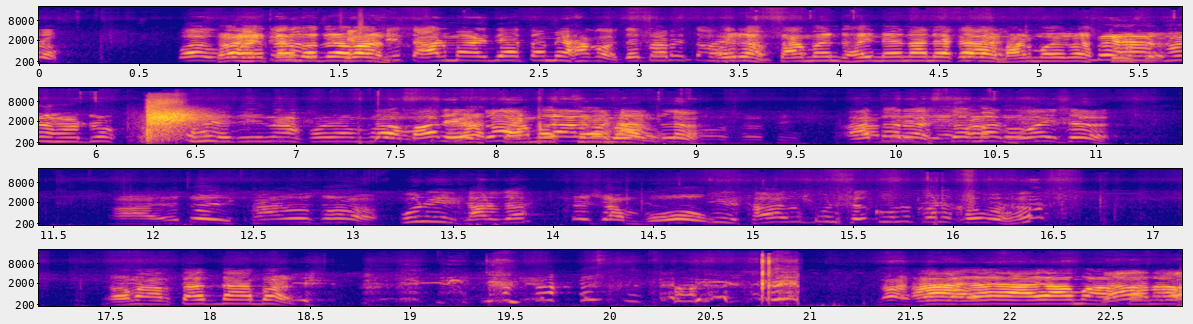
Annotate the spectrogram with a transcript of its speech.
રહો. વા- તાર. મારી દે તમે હાકો. જતા રહો તો એ હેતમ. રસ્તામાં થઈને એના ને કરે, માર મોય રસ્તો છે. રસ્તામાં જ આટલા છે. આ તો હા એ તો ખાયો છે. કોણ છે? એ શંભુ. ઈરખાડું કોણ છે? કોને- કોને ખબર, હં? અમે આવતા જ ના ના ના.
